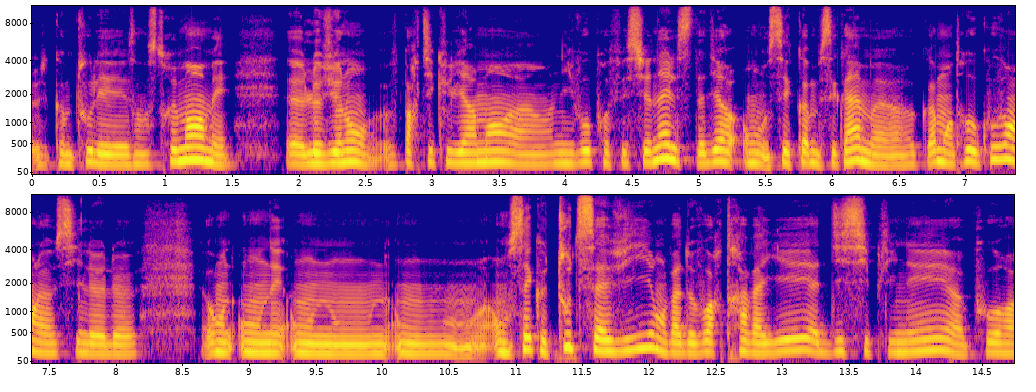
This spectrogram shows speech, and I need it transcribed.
euh, comme tous les instruments, mais euh, le violon particulièrement à un niveau professionnel, c'est-à-dire c'est comme c'est quand même comme entrer au couvent là aussi. Le, on, est, on, on, sait que toute sa vie, on va devoir travailler, être discipliné pour.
